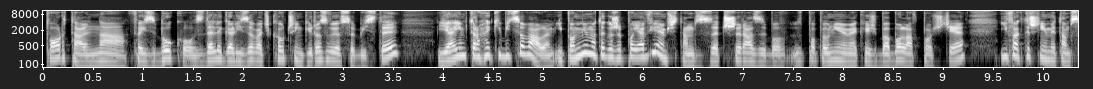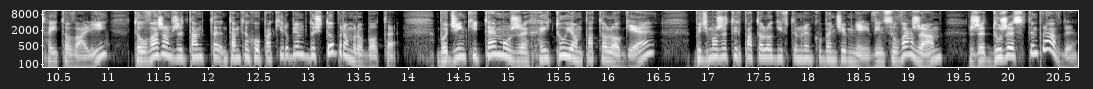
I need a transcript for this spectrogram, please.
portal na Facebooku zdelegalizować coaching i rozwój osobisty, ja im trochę kibicowałem. I pomimo tego, że pojawiłem się tam ze trzy razy, bo popełniłem jakiegoś babola w poście i faktycznie mnie tam zhejtowali, to uważam, że tamte, tamte chłopaki robią dość dobrą robotę. Bo dzięki temu, że hejtują patologię, być może tych patologii w tym rynku będzie mniej. Więc uważam, że dużo jest w tym prawdy.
